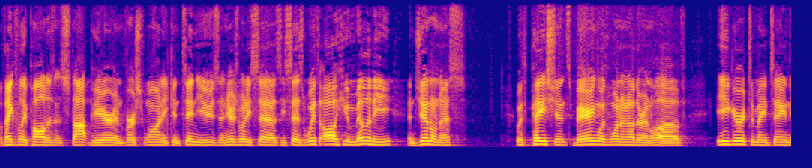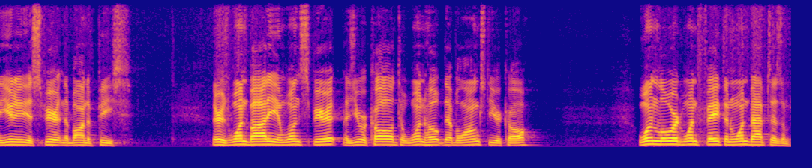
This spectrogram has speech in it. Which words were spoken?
Well, thankfully, Paul doesn't stop here in verse 1. He continues, and here's what he says He says, With all humility and gentleness, with patience, bearing with one another in love, eager to maintain the unity of Spirit and the bond of peace. There is one body and one Spirit, as you are called to one hope that belongs to your call. One Lord, one faith, and one baptism.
